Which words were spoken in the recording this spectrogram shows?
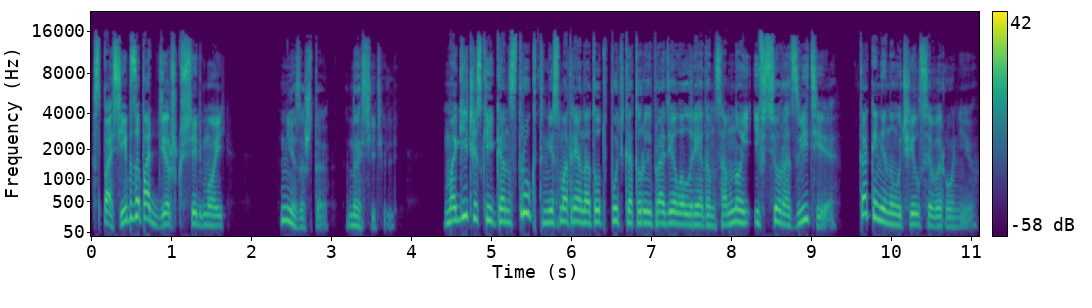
Спасибо за поддержку, седьмой. Не за что, носитель. Магический конструкт, несмотря на тот путь, который проделал рядом со мной и все развитие, так и не научился в иронию.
